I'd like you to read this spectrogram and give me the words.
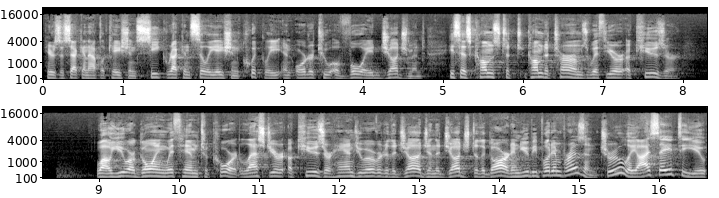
Here's the second application seek reconciliation quickly in order to avoid judgment. He says, Comes to, Come to terms with your accuser while you are going with him to court, lest your accuser hand you over to the judge and the judge to the guard, and you be put in prison. Truly, I say to you,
